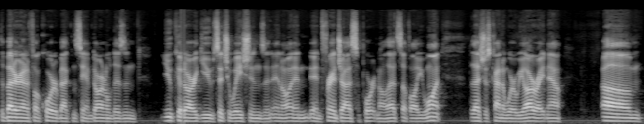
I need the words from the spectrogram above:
the better NFL quarterback than Sam Darnold is, and you could argue situations and and, and, and franchise support and all that stuff all you want, but that's just kind of where we are right now. Um,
